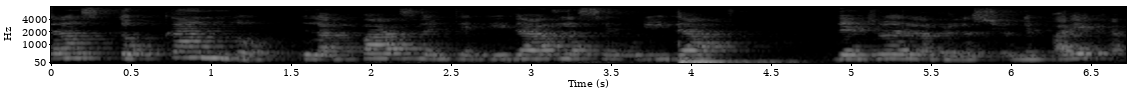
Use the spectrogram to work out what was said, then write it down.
trastocando la paz, la integridad, la seguridad dentro de la relación de pareja.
